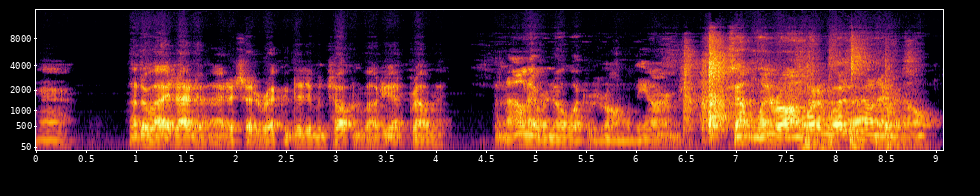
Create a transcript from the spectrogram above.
Yeah. Otherwise, I'd have, I'd have set a record that they've been talking about yet, probably. And I'll never know what was wrong with the arms. Something went wrong, what it was, I'll never know.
